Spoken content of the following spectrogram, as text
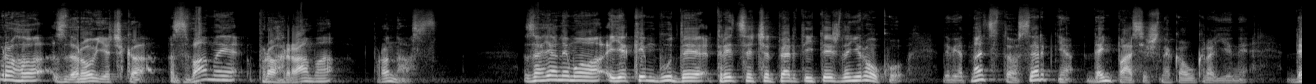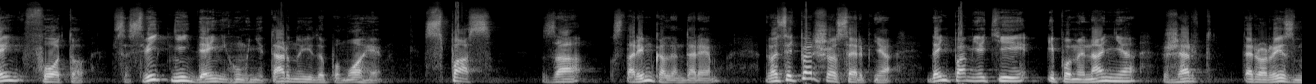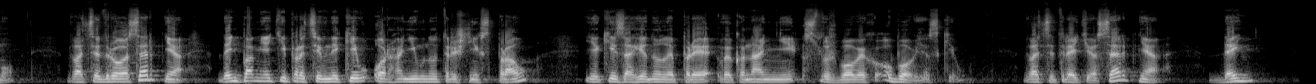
Доброго здоров'ячка! З вами програма про нас. Заглянемо, яким буде 34-й тиждень року, 19 серпня День пасічника України, День фото, Всесвітній день гуманітарної допомоги, Спас за старим календарем, 21 серпня День пам'яті і поминання жертв тероризму. 22 серпня День пам'яті працівників органів внутрішніх справ, які загинули при виконанні службових обов'язків. 23 серпня День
